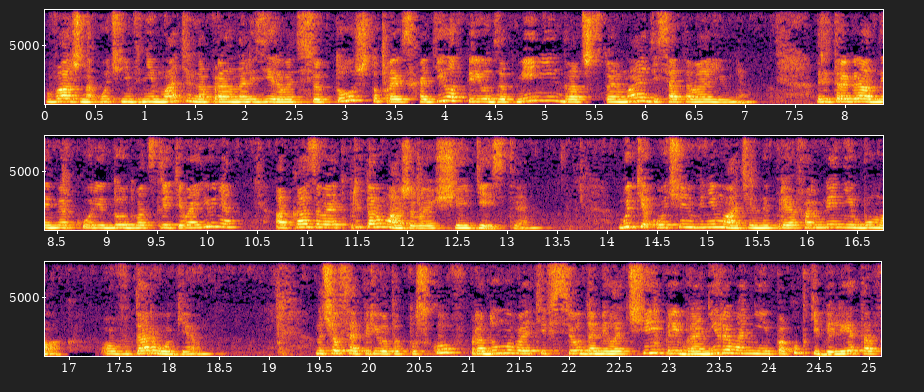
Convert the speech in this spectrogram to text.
Важно очень внимательно проанализировать все то, что происходило в период затмений 26 мая 10 июня. Ретроградный Меркурий до 23 июня оказывает притормаживающее действие. Будьте очень внимательны при оформлении бумаг в дороге. Начался период отпусков, продумывайте все до мелочей при бронировании, покупке билетов.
